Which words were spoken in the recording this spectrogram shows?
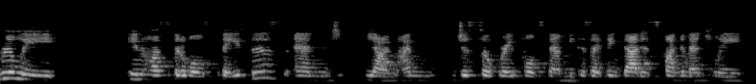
really inhospitable spaces. And yeah, I'm, I'm just so grateful to them because I think that is fundamentally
